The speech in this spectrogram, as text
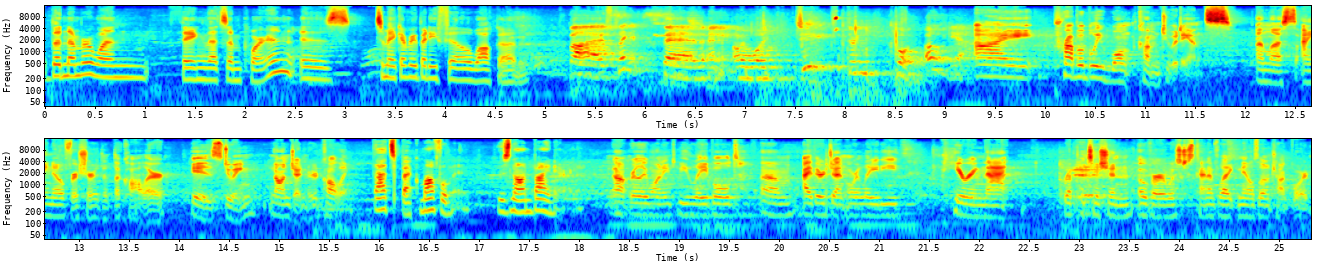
the number one thing that's important is to make everybody feel welcome Five, six, seven, oh, one, two, three, four. Oh, yeah. I probably won't come to a dance. unless I know for sure that the caller is doing non gendered calling. That's Beck Muffelman, who's non binary. Not really wanting to be labeled um, either gent or lady, hearing that repetition over was just kind of like nails on a chalkboard.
